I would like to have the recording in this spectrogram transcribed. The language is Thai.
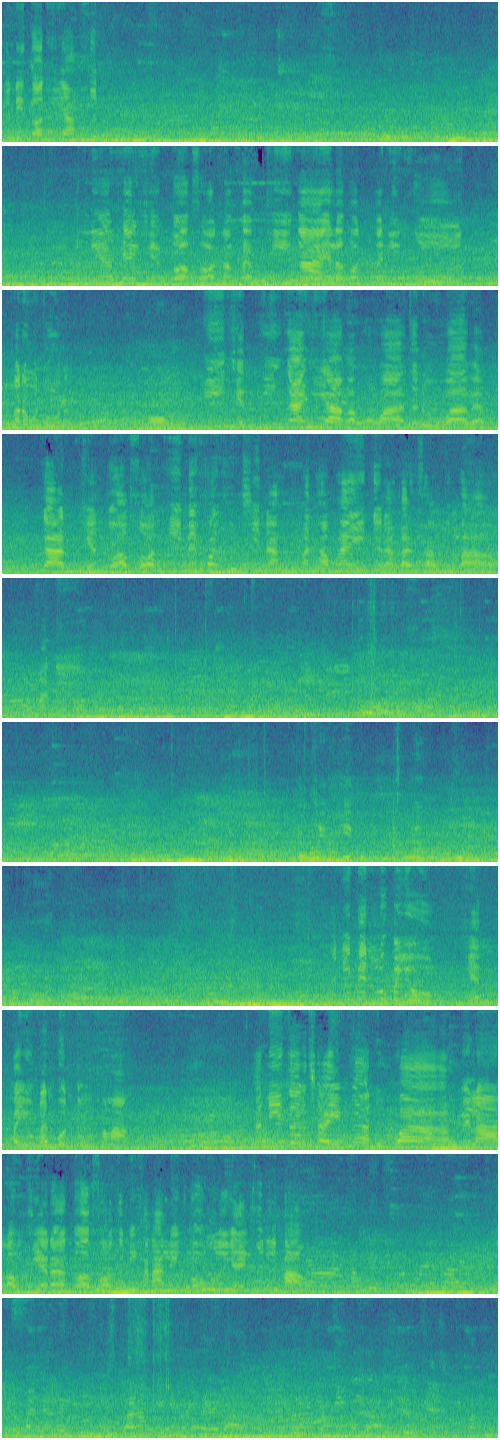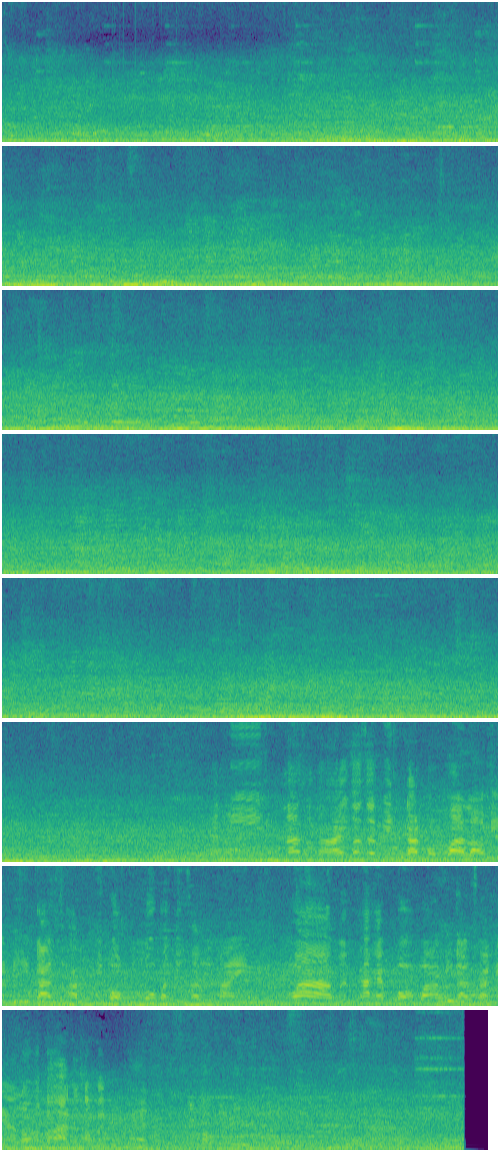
อันนี้ ตัวที่ยากขึ้นอันเนี้ยแค่เขียนตัวอักษรทั้งแบบที่ง่าย แล้วก็อันนี้คือพนมโทนอะอ๋อเออที่เขียนที่ง่ายที่ยากอะเพราะว่าจะดูว่าแบบการเขียนตัวอักษรที่ไม่ค่อยคุ้นชินอะมันทำให้เกิดอาการสั่นหรือเปล่าประมาณนี้เดี๋ยวเขียนผิดเออขอโทษครับ อันนี้เป็นรูปประโยค เขียนประโยคด้านบนตรงข้างล่าง อันนี้จะใช้เพื่อดูว่าเวลาเราเขียนอะตัวอักษรจะมีขนาดเล็กลงหรือใหญ่ขึ้นหรือเปล่า ท้ายก็จะเป็นการบอกว่าเราเนี่ยมีการสั่งที่บอกถึงโรคพาร์กินสันหรือไม่ ว่าเหมือนถ้าแอปบอกว่ามีการสั่งเนี่ยเราก็อาจจะต้องไปพบแพทย์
